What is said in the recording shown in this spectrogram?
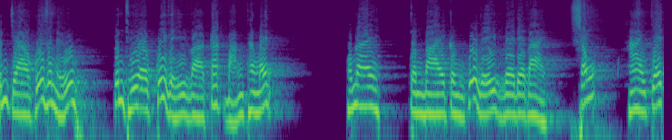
Kính chào quý tín hữu, kính thưa quý vị và các bạn thân mến. Hôm nay trình bày cùng quý vị về đề tài sống hay chết.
